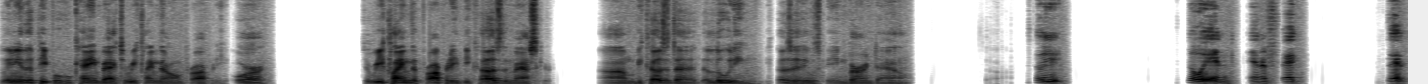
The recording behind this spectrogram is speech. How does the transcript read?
to any of the people who came back to reclaim their own property or to reclaim the property because of the massacre, um, because of the, the looting, because it was being burned down. So, you, so in in effect, that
